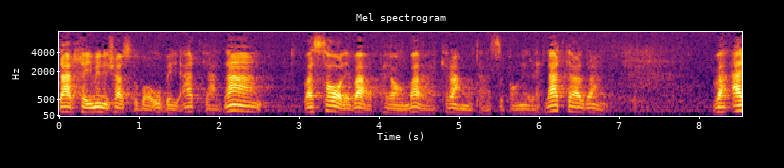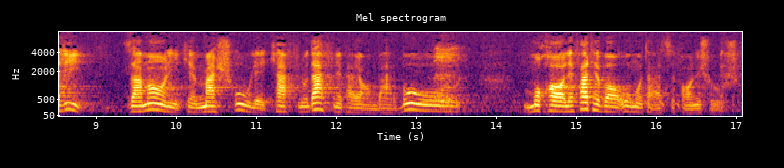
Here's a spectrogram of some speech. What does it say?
در خیمه نشست و با او بیعت کردند و سال بعد پیامبر اکرم متاسفانه رحلت کردند. و علی زمانی که مشغول کفن و دفن پیامبر بود مخالفت با او متاسفانه شروع شد.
